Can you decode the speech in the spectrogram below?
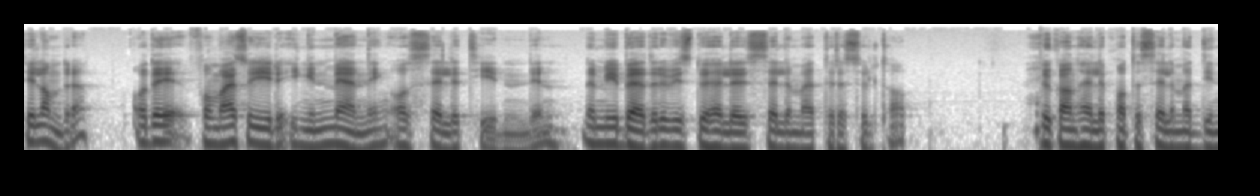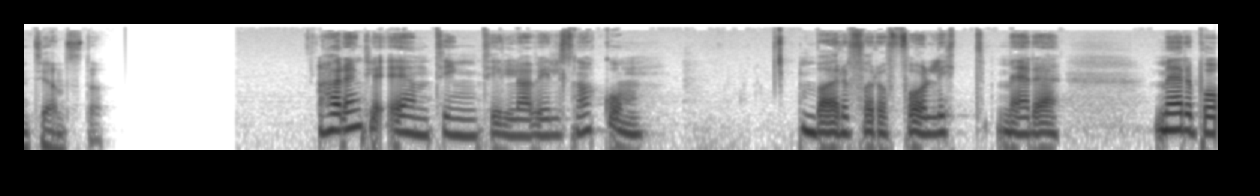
til andre. Og det, for meg så gir det ingen mening å selge tiden din. Det er mye bedre hvis du heller selger meg et resultat. Du kan heller på en måte selge meg din tjeneste. Jeg har egentlig én ting til jeg vil snakke om. Bare for å få litt mer mer på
